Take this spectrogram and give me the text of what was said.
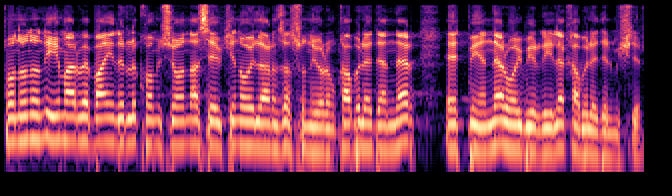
Konunun İmar ve Bayındırlık Komisyonu'na sevkini oylarınıza sunuyorum. Kabul edenler, etmeyenler oy birliğiyle kabul edilmiştir.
